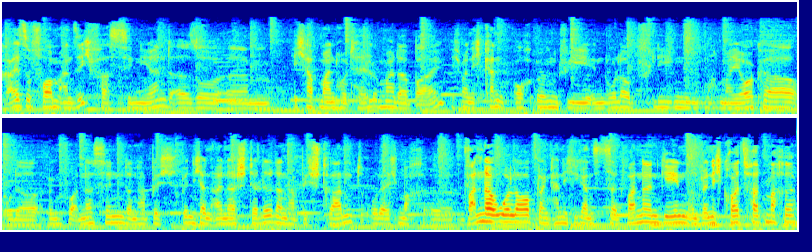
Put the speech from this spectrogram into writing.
Reiseform an sich faszinierend. Also ähm, ich habe mein Hotel immer dabei. Ich meine, ich kann auch irgendwie in Urlaub fliegen nach Mallorca oder irgendwo anders hin. Dann ich, bin ich an einer Stelle, dann habe ich Strand oder ich mache äh, Wanderurlaub, dann kann ich die ganze Zeit wandern gehen. Und wenn ich Kreuzfahrt mache,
